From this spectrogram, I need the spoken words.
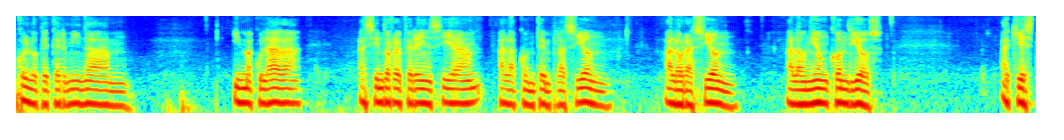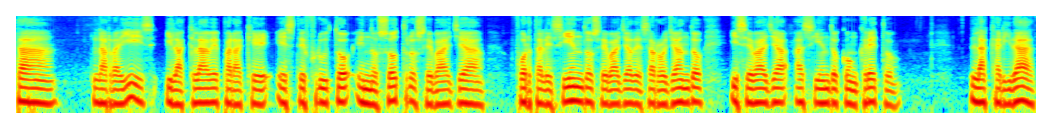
Con lo que termina mm, Inmaculada haciendo referencia a la contemplación, a la oración, a la unión con Dios. Aquí está la raíz y la clave para que este fruto en nosotros se vaya fortaleciendo, se vaya desarrollando y se vaya haciendo concreto. La caridad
